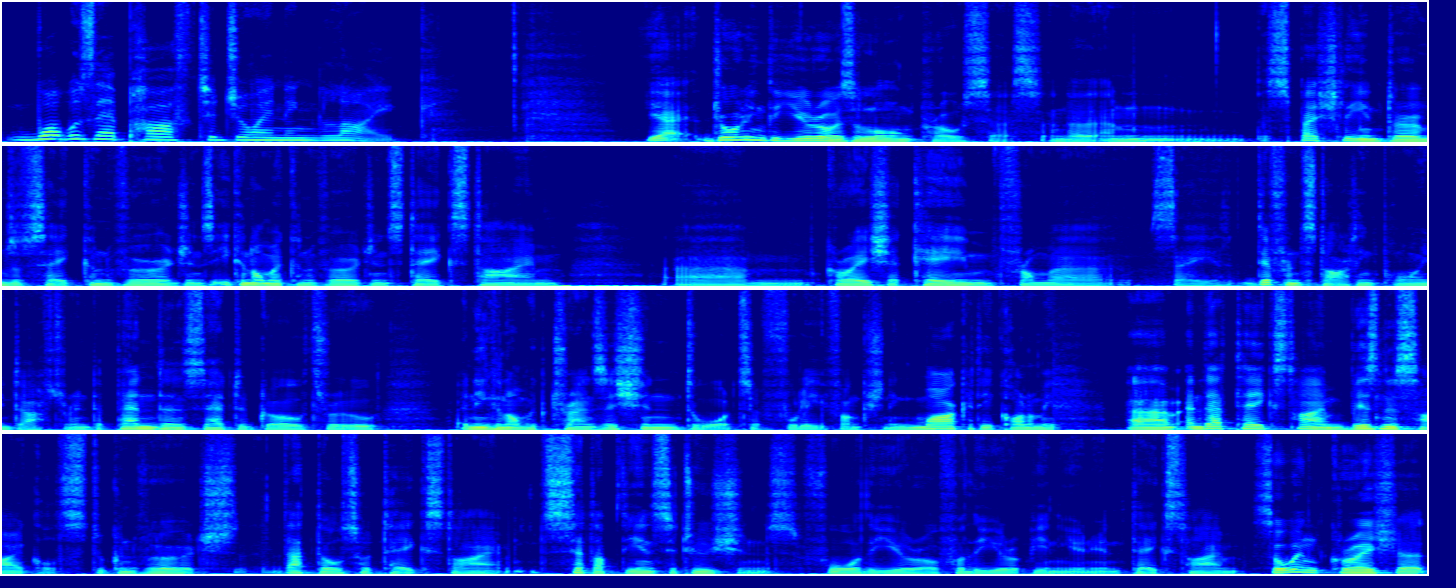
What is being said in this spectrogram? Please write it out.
What was their path to joining like? Yeah, joining the euro is a long process, and, uh, and especially in terms of, say, convergence. Economic convergence takes time. Um, Croatia came from a say different starting point after independence. They had to go through an economic transition towards a fully functioning market economy. Um, and that takes time. Business cycles to converge, that also takes time. Set up the institutions for the euro, for the European Union, takes time. So when Croatia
